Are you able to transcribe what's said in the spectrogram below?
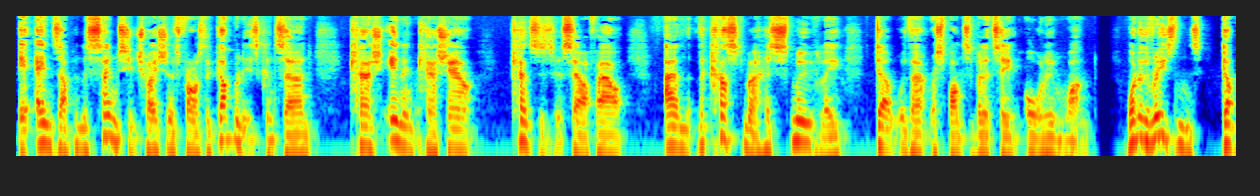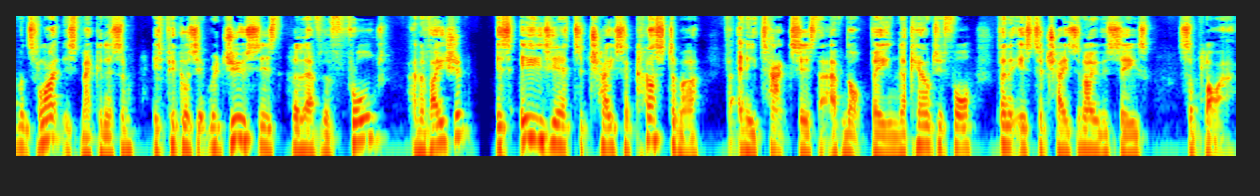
it ends up in the same situation as far as the government is concerned. Cash in and cash out cancels itself out and the customer has smoothly dealt with that responsibility all in one. One of the reasons governments like this mechanism is because it reduces the level of fraud and evasion. It's easier to chase a customer for any taxes that have not been accounted for than it is to chase an overseas supplier.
